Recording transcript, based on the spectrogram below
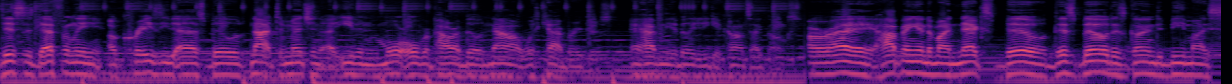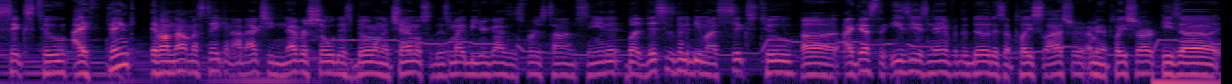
this is definitely a crazy ass build not to mention an even more overpowered build now with cap breakers and having the ability to get contact dunks. All right, hopping into my next build. This build is going to be my 6'2". I think, if I'm not mistaken, I've actually never showed this build on the channel, so this might be your guys' first time seeing it. But this is going to be my 6'2". Uh, I guess the easiest name for the build is a play slasher. I mean, a play shark. He's uh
